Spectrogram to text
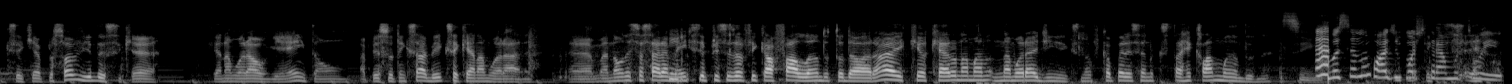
o que você quer pra sua vida, se quer quer namorar alguém, então a pessoa tem que saber que você quer namorar, né? É, mas não necessariamente você precisa ficar falando toda hora, ai, que eu quero namoradinha, que senão fica parecendo que você tá reclamando, né? Sim. É, você não pode mostrar muito ser. isso.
